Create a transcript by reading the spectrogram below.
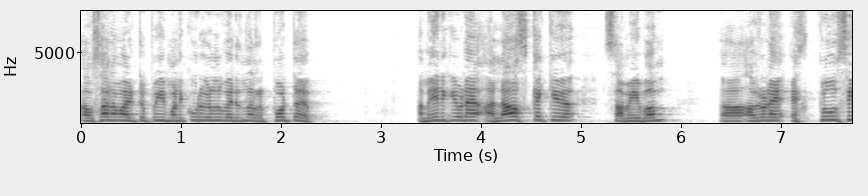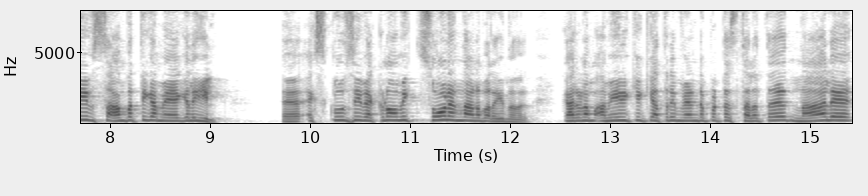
അവസാനമായിട്ട് ഇപ്പോൾ ഈ മണിക്കൂറുകളിൽ വരുന്ന റിപ്പോർട്ട്. അമേരിക്കയുടെ അലാസ്കയ്ക്ക് സമീപം അവരുടെ എക്സ്ക്ലൂസീവ് സാമ്പത്തിക മേഖലയിൽ എക്സ്ക്ലൂസീവ് എക്കണോമിക് സോൺ എന്നാണ് പറയുന്നത്. കാരണം അമേരിക്കയ്ക്ക് അത്രയും വേണ്ടപ്പെട്ട സ്ഥലത്ത് നാല്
